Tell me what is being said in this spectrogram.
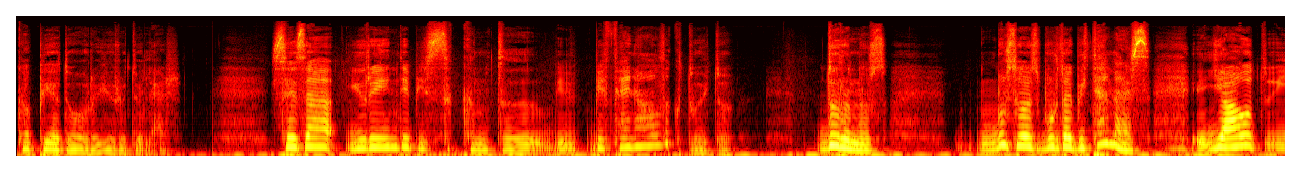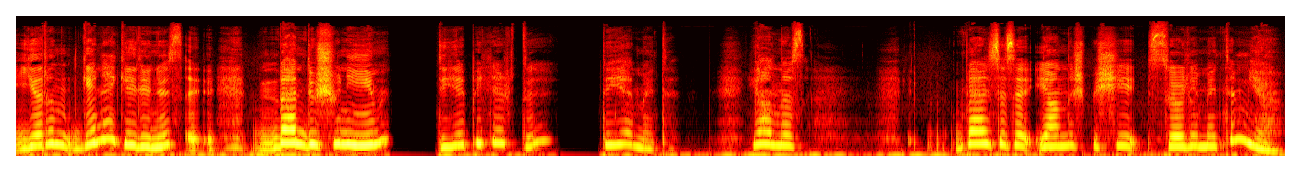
Kapıya doğru yürüdüler. Seza yüreğinde bir sıkıntı, bir, fenalık duydu. Durunuz, bu söz burada bitemez. Yahut yarın gene geliniz, e, ben düşüneyim diyebilirdi, diyemedi. Yalnız ben size yanlış bir şey söylemedim ya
